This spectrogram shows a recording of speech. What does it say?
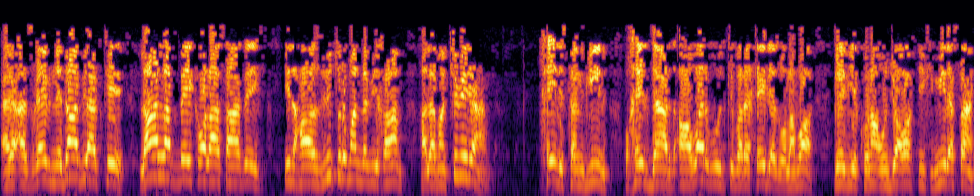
از غیب ندا بیاد که لا لبیک ولا سعدیک این حاضری تو رو من نمی‌خوام. حالا من چه بگم؟ خیلی سنگین و خیلی درد آور بود که برای خیلی از علما گریه کنن اونجا وقتی که می‌رسن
